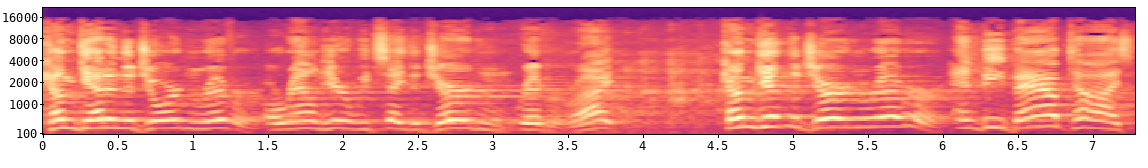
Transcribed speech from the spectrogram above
Come get in the Jordan River. Around here, we'd say the Jordan River, right? Come get in the Jordan River and be baptized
